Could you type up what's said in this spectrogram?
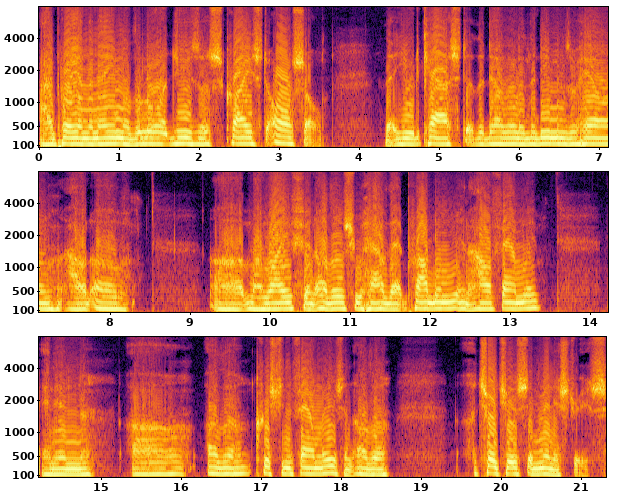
I pray in the name of the Lord Jesus Christ also that you would cast the devil and the demons of hell out of uh, my wife and others who have that problem in our family and in uh, other Christian families and other uh, churches and ministries.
